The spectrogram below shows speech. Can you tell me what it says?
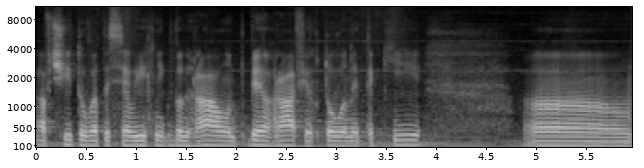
вчитуватися в їхній бекграунд, біографію, хто вони такі. Е,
